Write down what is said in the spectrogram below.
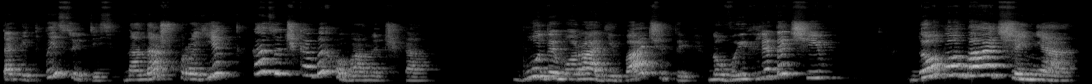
та підписуйтесь на наш проєкт Казочка-вихованочка. Будемо раді бачити нових глядачів. До побачення!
